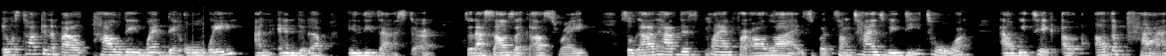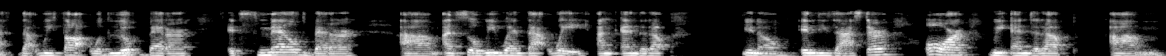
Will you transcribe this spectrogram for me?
it was talking about how they went their own way and ended up in disaster. So that sounds like us, right? So God have this plan for our lives, but sometimes we detour and we take a other path that we thought would look better. It smelled better. Um, and so we went that way and ended up, you know, in disaster, or we ended up um,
